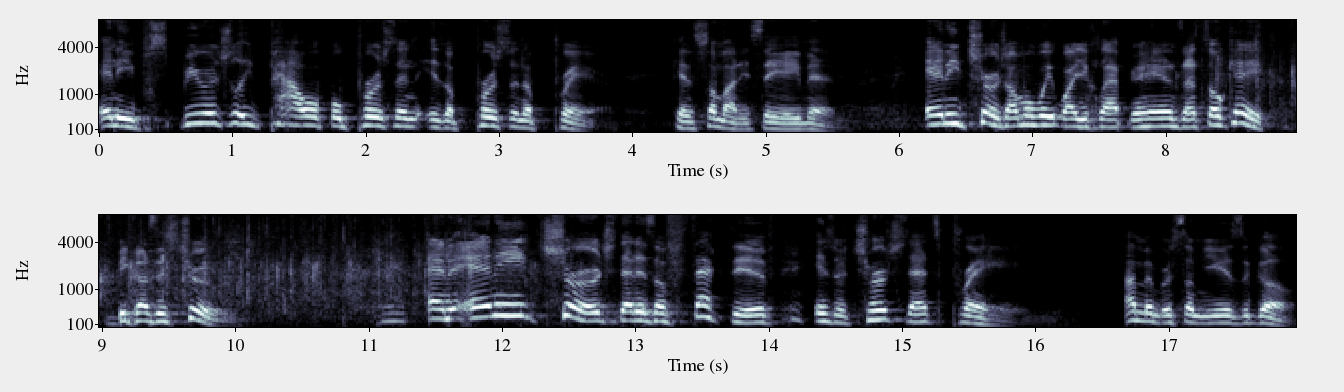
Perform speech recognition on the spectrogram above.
any spiritually powerful person is a person of prayer. Can somebody say amen? Any church, I'm gonna wait while you clap your hands. That's okay because it's true. And any church that is effective is a church that's praying. I remember some years ago,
